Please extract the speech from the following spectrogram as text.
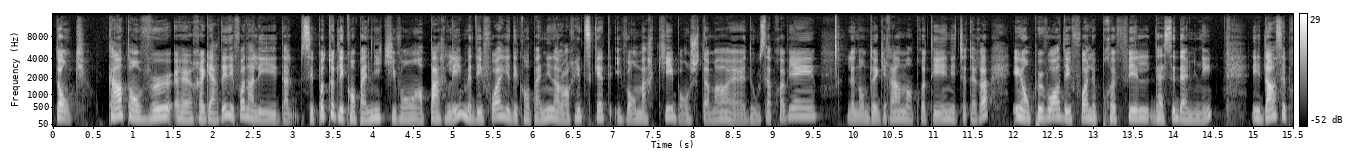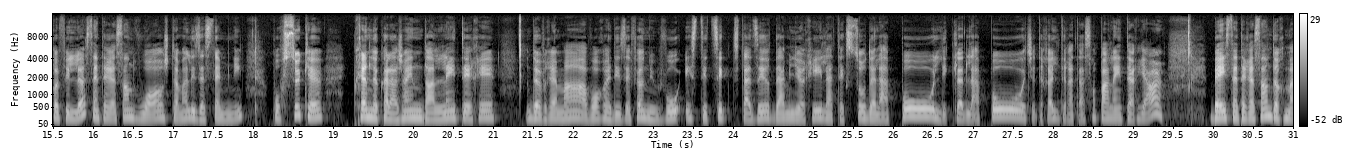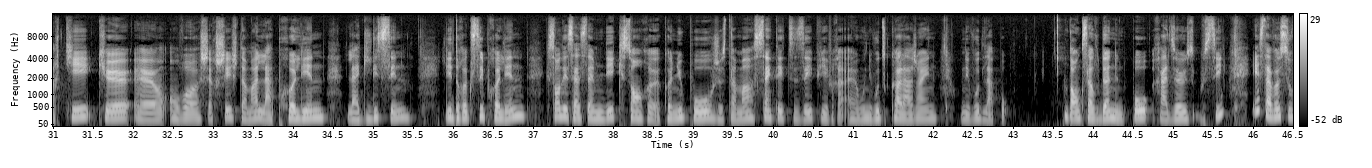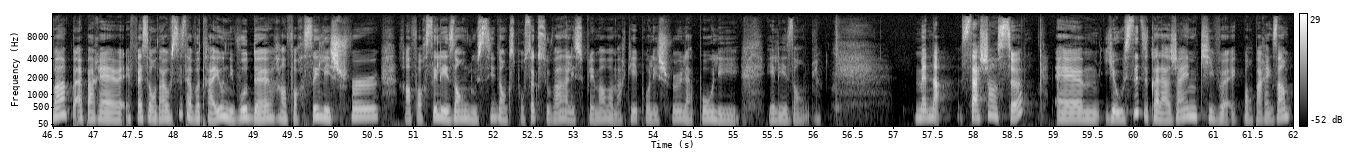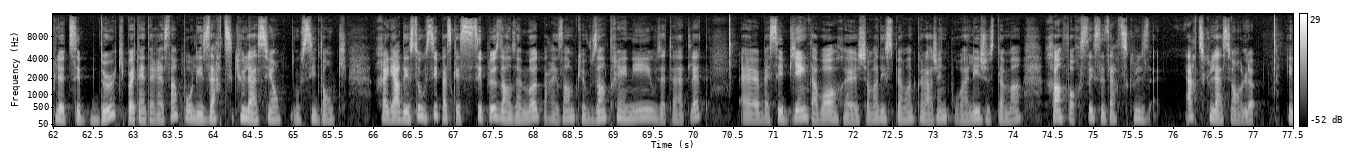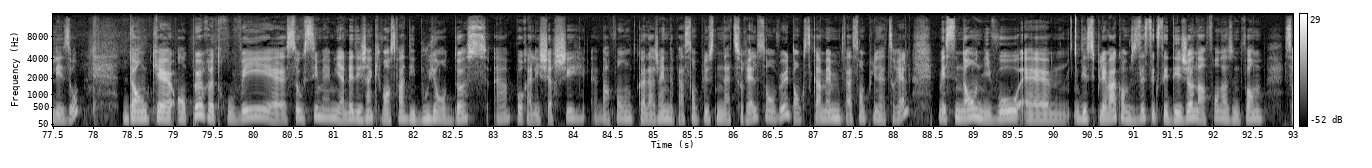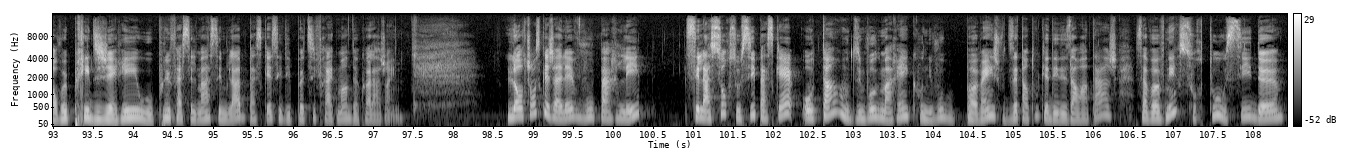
Donc, quand on veut euh, regarder, des fois, dans les. c'est pas toutes les compagnies qui vont en parler, mais des fois, il y a des compagnies dans leur étiquette, ils vont marquer, bon, justement, euh, d'où ça provient, le nombre de grammes en protéines, etc. Et on peut voir des fois le profil d'acides aminés. Et dans ces profils-là, c'est intéressant de voir justement les acides aminés pour ceux qui prennent le collagène dans l'intérêt de vraiment avoir euh, des effets au niveau esthétique, c'est-à-dire d'améliorer la texture de la peau, l'éclat de la peau, etc., l'hydratation par l'intérieur, bien, c'est intéressant de remarquer que euh, on va chercher justement la proline, la glycine, l'hydroxyproline, qui sont des acides qui sont reconnus pour justement synthétiser puis euh, au niveau du collagène, au niveau de la peau. Donc, ça vous donne une peau radieuse aussi. Et ça va souvent, par euh, effet secondaire aussi, ça va travailler au niveau de renforcer les cheveux, renforcer les ongles aussi. Donc, c'est pour ça que souvent, les suppléments vont marquer pour les cheveux, la peau et les ongles. Maintenant, sachant ça, euh, il y a aussi du collagène qui veut, bon, par exemple, le type 2 qui peut être intéressant pour les articulations aussi. Donc, regardez ça aussi parce que si c'est plus dans un mode, par exemple, que vous entraînez, vous êtes un athlète, euh, ben, c'est bien d'avoir euh, justement des suppléments de collagène pour aller justement renforcer ces articulations-là et les os. Donc, euh, on peut retrouver ça aussi, même, il y en a des gens qui vont se faire des bouillons d'os hein, pour aller chercher, dans le fond, du collagène de façon plus naturelle, si on veut. Donc, c'est quand même une façon plus naturelle. Mais sinon, au niveau des suppléments, comme je disais, c'est que c'est déjà, dans le fond, dans une forme, si on veut, prédigérée ou plus facilement assimilable parce que c'est des petits fragments de collagène. L'autre chose que j'allais vous parler, c'est la source aussi parce que autant au niveau de marin qu'au niveau bovin, je vous disais tantôt qu'il y a des désavantages, ça va venir surtout aussi de,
